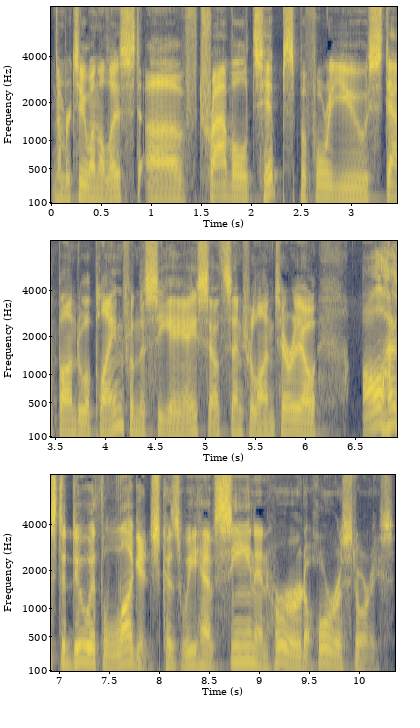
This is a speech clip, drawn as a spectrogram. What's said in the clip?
Number two on the list of travel tips before you step onto a plane from the CAA South Central Ontario all has to do with luggage because we have seen and heard horror stories.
